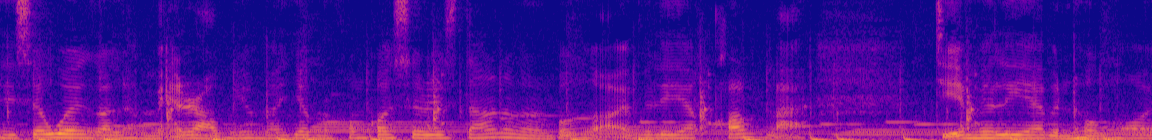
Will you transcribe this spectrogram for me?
thì sẽ quen gọi là mẹ rồng nhưng mà do mình không coi series đó nên mình vẫn gọi Emilia Clarke là chị Emilia bình thường thôi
